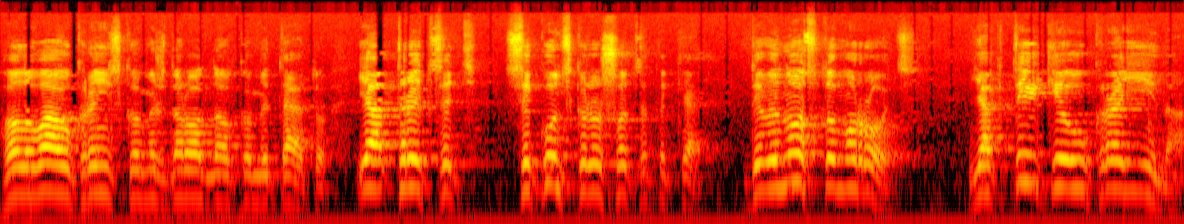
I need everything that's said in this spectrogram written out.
голова Українського міжнародного комітету. Я 30 секунд скажу, що це таке. В 90-му році, як тільки Україна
